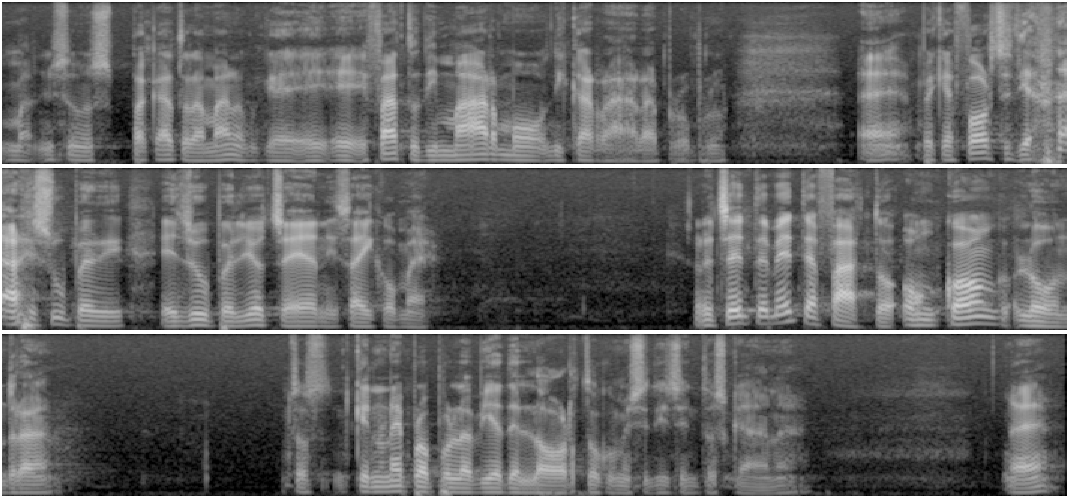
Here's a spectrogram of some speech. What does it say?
ma mi sono spaccato la mano perché è, è fatto di marmo di Carrara proprio. Eh? Perché a forza di andare su per, e giù per gli oceani, sai com'è. Recentemente ha fatto Hong Kong-Londra, che non è proprio la via dell'orto, come si dice in Toscana. Eh?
